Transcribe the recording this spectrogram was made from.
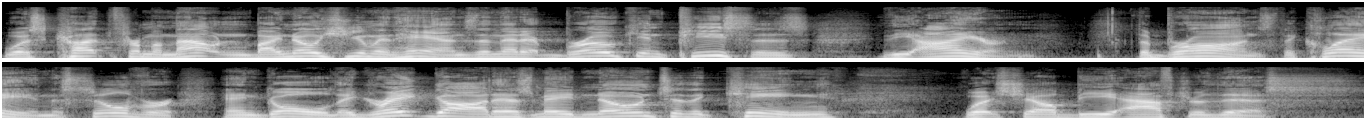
was cut from a mountain by no human hands, and that it broke in pieces the iron, the bronze, the clay, and the silver and gold. A great God has made known to the king what shall be after this.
